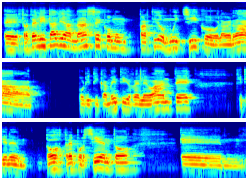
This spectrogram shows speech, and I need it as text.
Eh, Fratelli d'Italia nace como un partido muy chico, la verdad, políticamente irrelevante, que tiene un 2-3%, eh,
